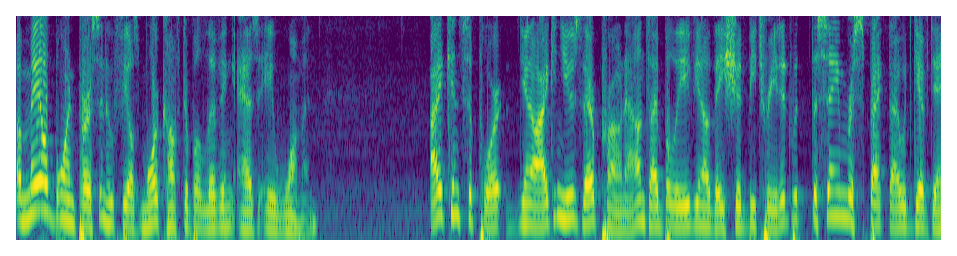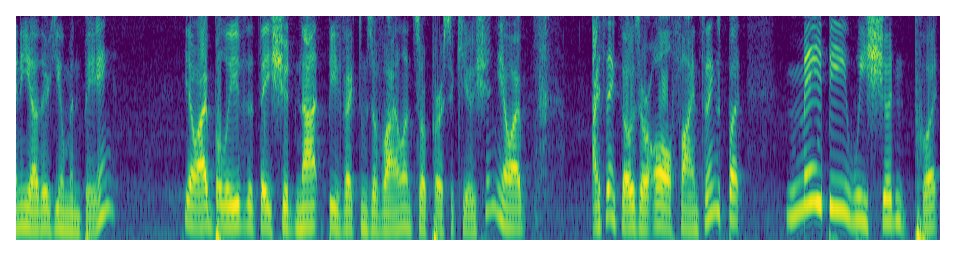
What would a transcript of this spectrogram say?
a male born person who feels more comfortable living as a woman I can support, you know, I can use their pronouns. I believe, you know, they should be treated with the same respect I would give to any other human being. You know, I believe that they should not be victims of violence or persecution. You know, I I think those are all fine things, but maybe we shouldn't put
